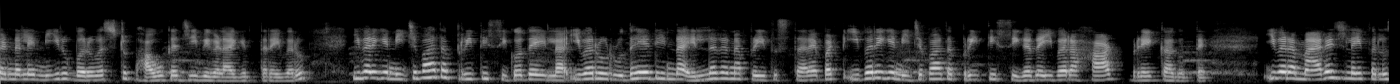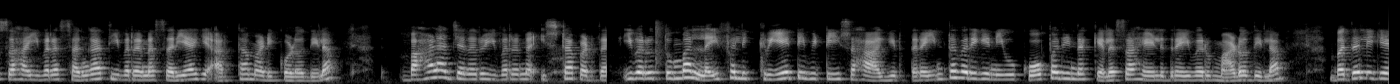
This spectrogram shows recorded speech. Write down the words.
ಕಣ್ಣಲ್ಲೇ ನೀರು ಬರುವಷ್ಟು ಭಾವುಕ ಜೀವಿಗಳಾಗಿರ್ತಾರೆ ಇವರು. ಇವರಿಗೆ ನಿಜವಾದ ಪ್ರೀತಿ ಸಿಗೋದೇ ಇಲ್ಲ. ಇವರು ಹೃದಯದಿಂದ ಎಲ್ಲರನ್ನ ಪ್ರೀತಿಸ್ತಾರೆ, ಬಟ್ ಇವರಿಗೆ ನಿಜವಾದ ಪ್ರೀತಿ ಸಿಗದೆ ಇವರ ಹಾರ್ಟ್ ಬ್ರೇಕ್ ಆಗುತ್ತೆ. ಇವರ ಮ್ಯಾರೇಜ್ ಲೈಫಲ್ಲೂ ಸಹ ಇವರ ಸಂಗಾತಿ ಇವರನ್ನು ಸರಿಯಾಗಿ ಅರ್ಥ ಮಾಡಿಕೊಳ್ಳೋದಿಲ್ಲ. ಬಹಳ ಜನರು ಇವರನ್ನು ಇಷ್ಟಪಡ್ತಾರೆ. ಇವರು ತುಂಬ ಲೈಫಲ್ಲಿ ಕ್ರಿಯೇಟಿವಿಟಿ ಸಹ ಆಗಿರ್ತಾರೆ. ಇಂಥವರಿಗೆ ನೀವು ಕೋಪದಿಂದ ಕೆಲಸ ಹೇಳಿದರೆ ಇವರು ಮಾಡೋದಿಲ್ಲ. ಬದಲಿಗೆ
